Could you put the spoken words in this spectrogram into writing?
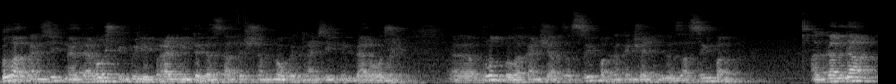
была транзитная дорожка, были пробиты достаточно много транзитных дорожек. Пруд был засыпан. Окончательно засыпан. Когда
